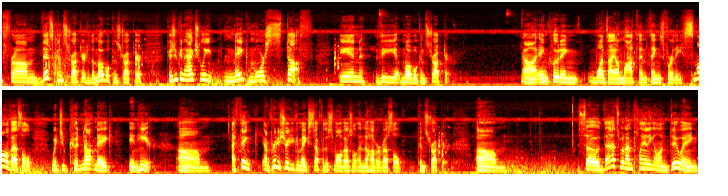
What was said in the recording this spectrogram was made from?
from this constructor to the mobile constructor because you can actually make more stuff in the mobile constructor. uh, including once I unlock them things for the small vessel, which you could not make in here. Um, I think I'm pretty sure you can make stuff for the small vessel and the hover vessel constructor. Um, so that's what I'm planning on doing.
